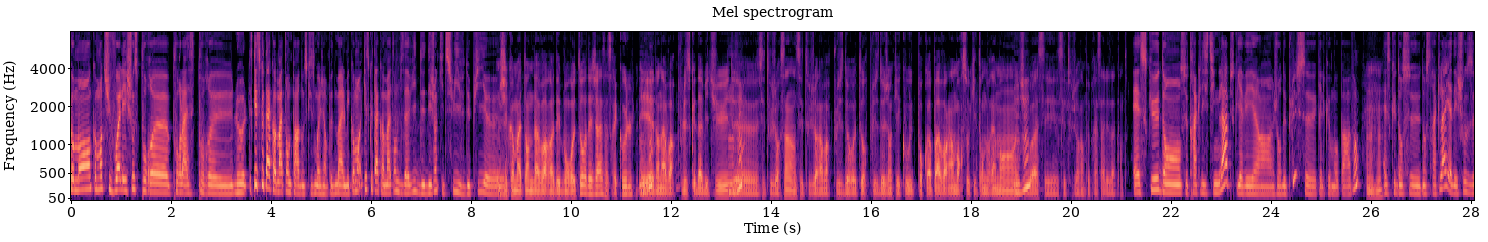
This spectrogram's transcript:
Comment, comment tu vois les choses pour, euh, pour, la, pour euh, le... Qu'est-ce que tu as comme attente, pardon, excuse-moi, j'ai un peu de mal, mais comment, qu'est-ce que tu as comme attente vis-à-vis de- des gens qui te suivent depuis... euh, J'ai comme attente d'avoir des bons retours déjà, ça serait cool. Et Mhm. d'en avoir plus que d'habitude. Mhm. c'est toujours ça, hein, c'est toujours avoir plus de retours, plus de gens qui écoutent. Pourquoi pas avoir un morceau qui tourne vraiment, tu Mhm. vois, c'est c'est toujours à peu près ça les attentes. Est-ce que dans ce track listing-là, puisqu'il y avait un jour de plus quelques mois auparavant, est-ce que dans ce, dans ce track-là, il y a des choses.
